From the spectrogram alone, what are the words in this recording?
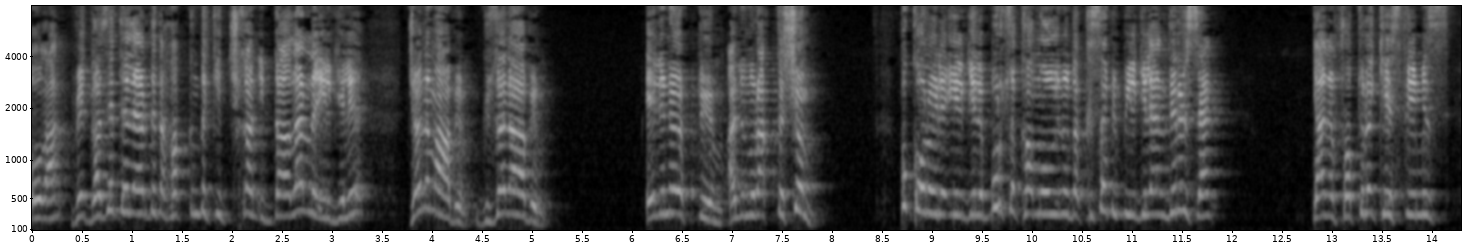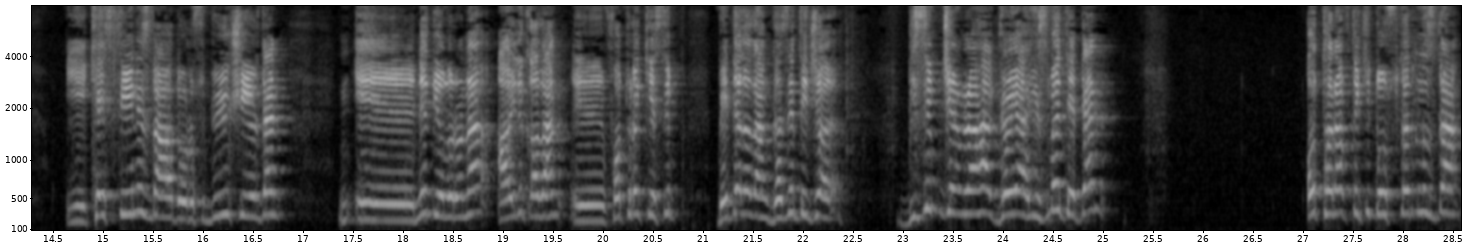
olan ve gazetelerde de hakkındaki çıkan iddialarla ilgili canım abim, güzel abim, elini öptüğüm Ali Nur Aktaş'ım bu konuyla ilgili Bursa kamuoyunu da kısa bir bilgilendirirsen yani fatura kestiğimiz e, kestiğiniz daha doğrusu Büyükşehir'den e, ne diyorlar ona aylık alan e, fatura kesip bedel alan gazeteci bizim cerraha göya hizmet eden o taraftaki dostlarınız da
